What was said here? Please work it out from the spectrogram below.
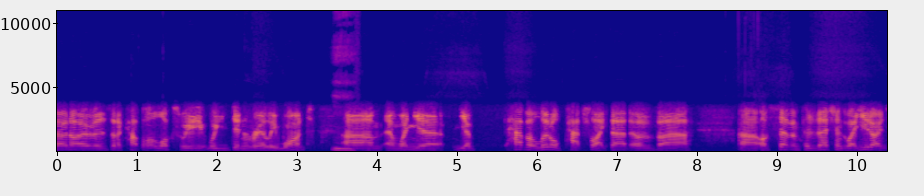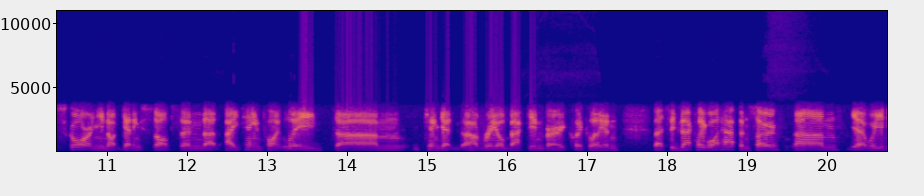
turnovers and a couple of looks we, we didn't really want. Mm-hmm. Um, and when you you have a little patch like that of uh, uh, of seven possessions where you don't score and you're not getting stops, then that 18 point lead um, can get uh, reeled back in very quickly, and that's exactly what happened. So um, yeah, we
